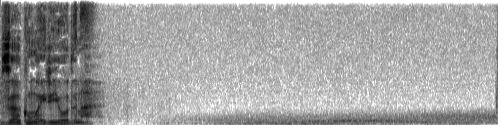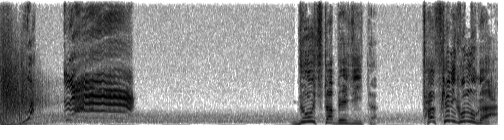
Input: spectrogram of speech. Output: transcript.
雑魚がいるようだなどうしたベジータ助けに来ん。のか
